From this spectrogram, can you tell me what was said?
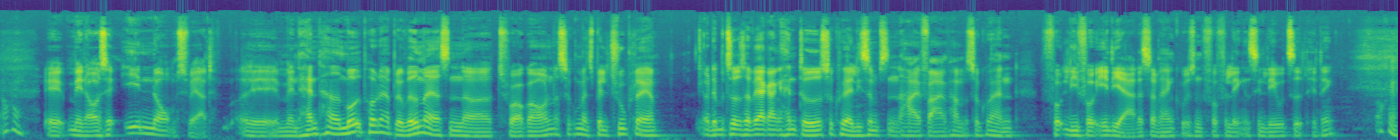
Okay. Øh, men også enormt svært. Øh, men han havde mod på det og blev ved med at, sådan, at truck on, og så kunne man spille two-player. Og det betød så, at hver gang han døde, så kunne jeg ligesom sådan high five ham, og så kunne han få, lige få et hjerte, så han kunne sådan få forlænget sin levetid lidt. Ikke? Okay.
